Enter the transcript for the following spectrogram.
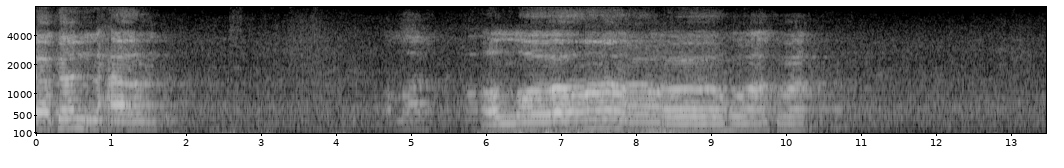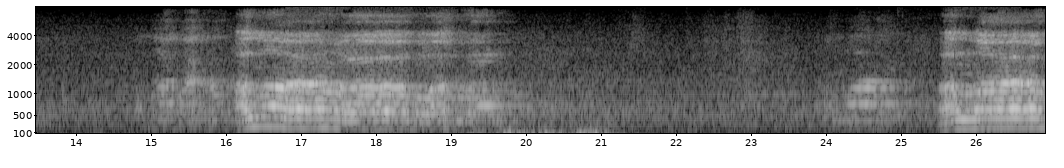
لك الحمد الله الله أكبر الله أكبر الله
